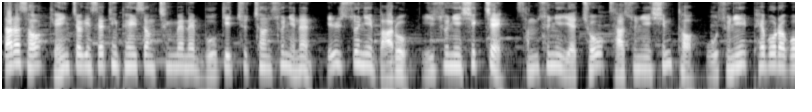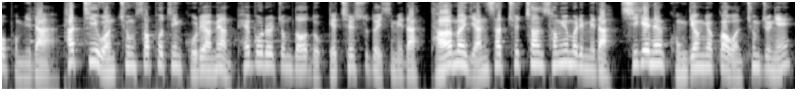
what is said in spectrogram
따라서 개인적인 세팅 편의성 측면의 무기 추천 순위는 1순위 마루, 2순위 식재, 3순위 예초, 4순위 쉼터, 5순위 페보라고 봅니다. 파티 원충 서포팅 고려하면 페보를 좀 더 높게 칠 수도 있습니다. 다음은 얀사 추천 성유물입니다. 시계는 공격력과 원충 중에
